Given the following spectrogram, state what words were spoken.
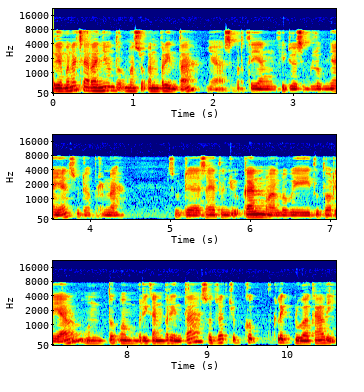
bagaimana caranya untuk memasukkan perintah? Ya, seperti yang video sebelumnya ya, sudah pernah sudah saya tunjukkan melalui tutorial untuk memberikan perintah saudara cukup klik dua kali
